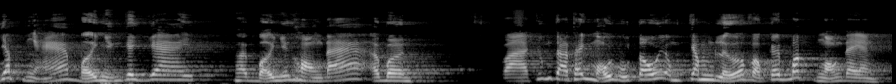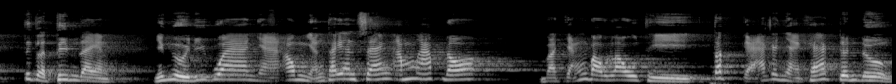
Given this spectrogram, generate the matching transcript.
dấp ngã bởi những cái gai hay bởi những hòn đá ở bên. Và chúng ta thấy mỗi buổi tối ông châm lửa vào cái bất ngọn đèn, tức là tim đèn. Những người đi qua nhà ông nhận thấy ánh sáng ấm áp đó. Và chẳng bao lâu thì tất cả các nhà khác trên đường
